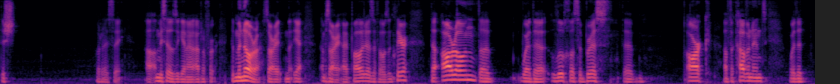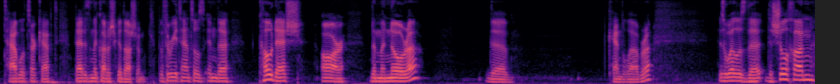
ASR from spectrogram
The sh- what did I say? Uh, let me say those again. I, I don't know. The menorah. Sorry. Yeah. I'm sorry. I apologize if I wasn't clear. The Aron, the where the Luchos HaBris, the Ark of the Covenant, where the tablets are kept, that is in the Kodesh Kadashim. The three utensils in the Kodesh are the menorah, the candelabra, as well as the, the shulchan,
